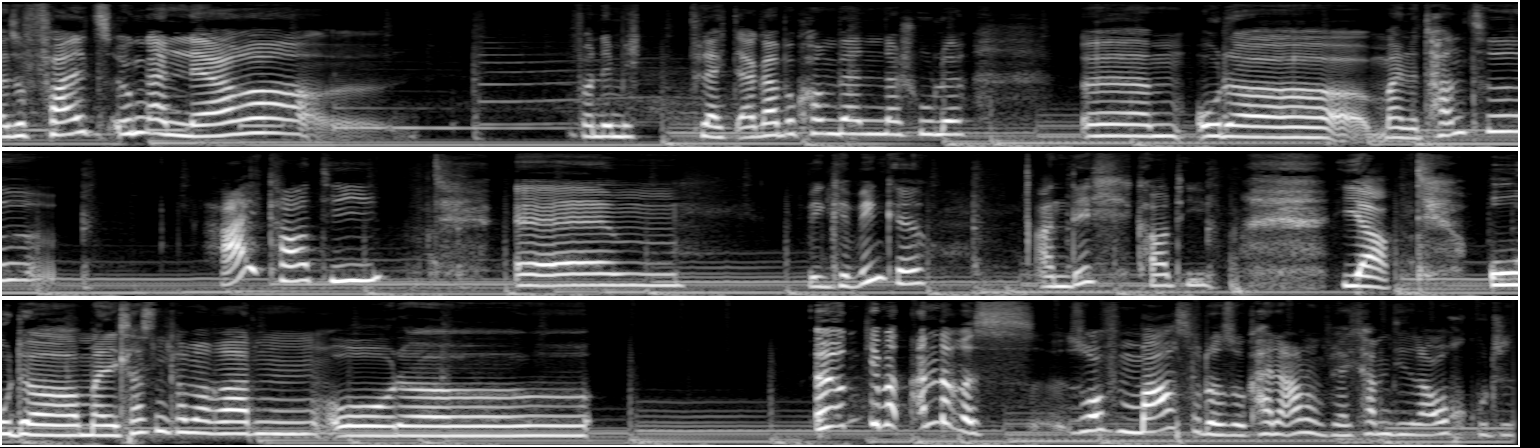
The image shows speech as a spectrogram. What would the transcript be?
Also falls irgendein Lehrer, äh, von dem ich vielleicht Ärger bekommen werde in der Schule, ähm, oder meine Tante. Hi, Kati. Ähm, winke, winke an dich, Kati. Ja. Oder meine Klassenkameraden oder irgendjemand anderes. So auf dem Mars oder so. Keine Ahnung. Vielleicht haben die da auch gute,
